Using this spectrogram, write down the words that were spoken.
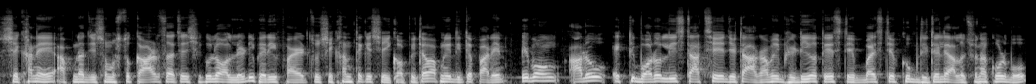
সেখানে আপনার যে সমস্ত কার্ডস আছে সেগুলো অলরেডি ভেরিফাইড তো সেখান থেকে সেই কপিটাও আপনি দিতে পারেন। এবং আরও একটি বড় লিস্ট আছে যেটা আগামী ভিডিওতে স্টেপ বাই স্টেপ খুব ডিটেলে আলোচনা করব।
